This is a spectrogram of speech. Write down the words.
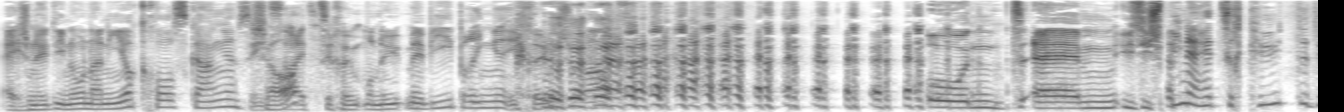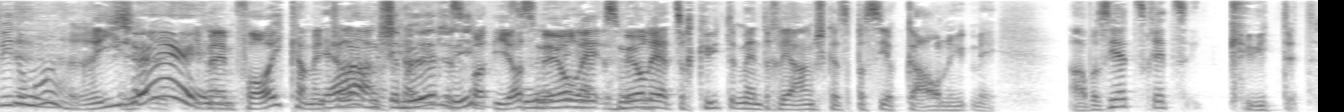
Er ist nicht in einen Onanierkurs gegangen. Sie sagt, sie könnte mir nichts mehr beibringen. Ich könnte schon was. Und, ähm, unsere Spinne hat sich gehütet wieder mal. Riesig. Schön. Wir haben Freude gehabt. Wir haben ja, schon Angst gehabt. Ja, das Mörli, das Mörli hat sich gehütet. Wir haben ein bisschen Angst gehabt, es passiert gar nichts mehr. Aber sie hat sich jetzt gehütet.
